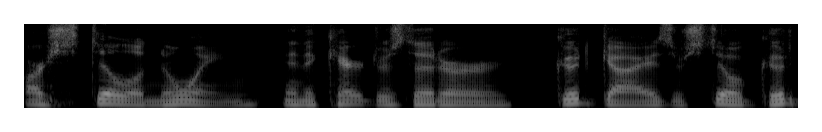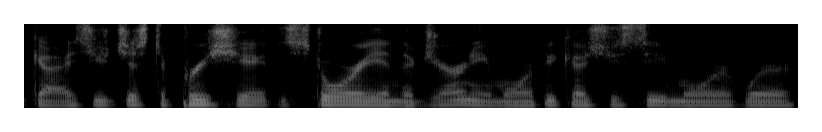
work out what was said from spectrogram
are still annoying, and the characters that are good guys are still good guys. You just appreciate the story and the journey more because you see more of where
